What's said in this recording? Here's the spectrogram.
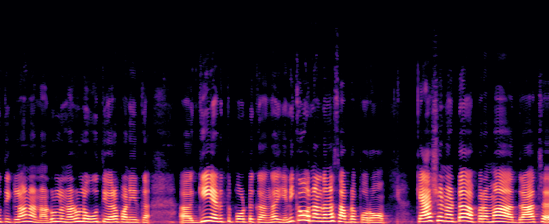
ஊற்றிக்கலாம் நான் நடுவில் நடுவில் ஊற்றி வர பண்ணியிருக்கேன். கீ எடுத்து போட்டுக்கோங்க. என்றைக்கோ ஒரு நாள் தானே சாப்பிட போகிறோம் கேஷ்யூ நட்டு அப்புறமா திராட்சை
